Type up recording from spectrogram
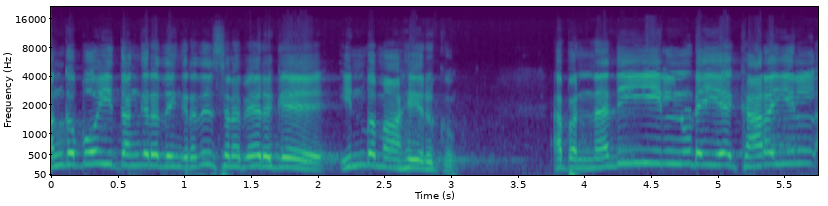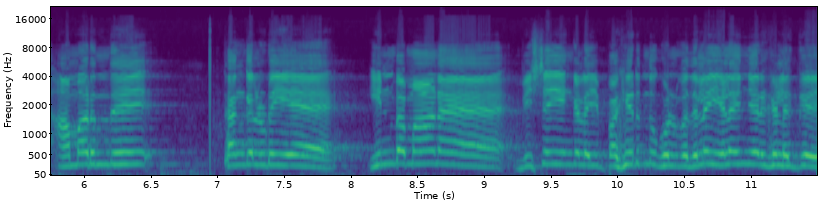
அங்கே போய் தங்குறதுங்கிறது சில பேருக்கு இன்பமாக இருக்கும். அப்போ நதியினுடைய கரையில் அமர்ந்து தங்களுடைய இன்பமான விஷயங்களை பகிர்ந்து கொள்வதில் இளைஞர்களுக்கு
